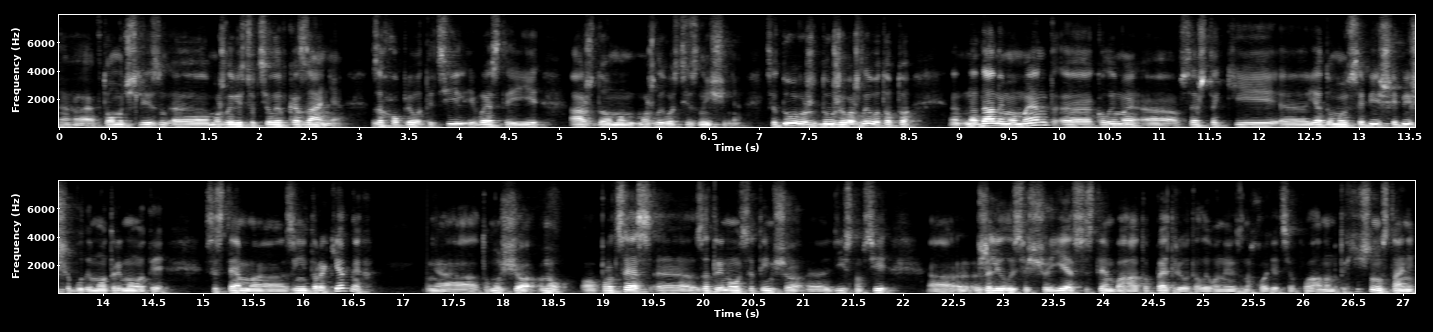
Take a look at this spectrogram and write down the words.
Е, В тому числі з е, можливістю цілевказання, захоплювати ціль і вести її аж до можливості знищення. Це дуже важливо. Тобто, е, на даний момент, е, коли ми е, все ж таки, е, я думаю, все більше і більше будемо отримувати систем е, зенітно-ракетних Е, тому що ну процес е, затримувався тим, що е, дійсно всі е, жалілися, що є систем багато Петріот, але вони знаходяться в поганому технічному стані.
